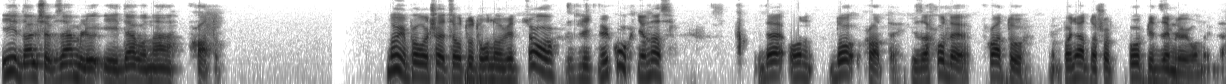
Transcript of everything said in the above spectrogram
і далі в землю і йде вона в хату. Ну і виходить, отут воно від цього, з літньої кухні, у нас йде он до хати. І заходить в хату, ну, понятно, що по під землею воно йде.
